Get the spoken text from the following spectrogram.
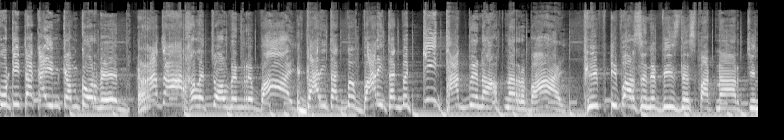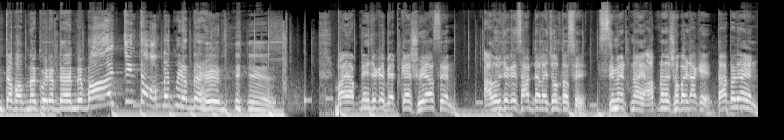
কোটি টাকা ইনকাম করবেন। রাজার হালে চলবেন রে ভাই। গাড়ি থাকবে, বাড়ি থাকবে, কি থাকবে না আপনার ভাই? ফিফটি পার্সেন্ট বিজনেস পার্টনার চিন্তা ভাবনা করে দেন রে ভাই, চিন্তা ভাবনা করে দেন। ভাই আপনি এই জায়গায় ব্যাট ক্যাশ শুয়ে আছেন? আর ওই জায়গায় সার ডালাই চলতেছে। সিমেন্ট নাই আপনাদের সবাই ডাকে। তাড়াতাড়ি আয়েন।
